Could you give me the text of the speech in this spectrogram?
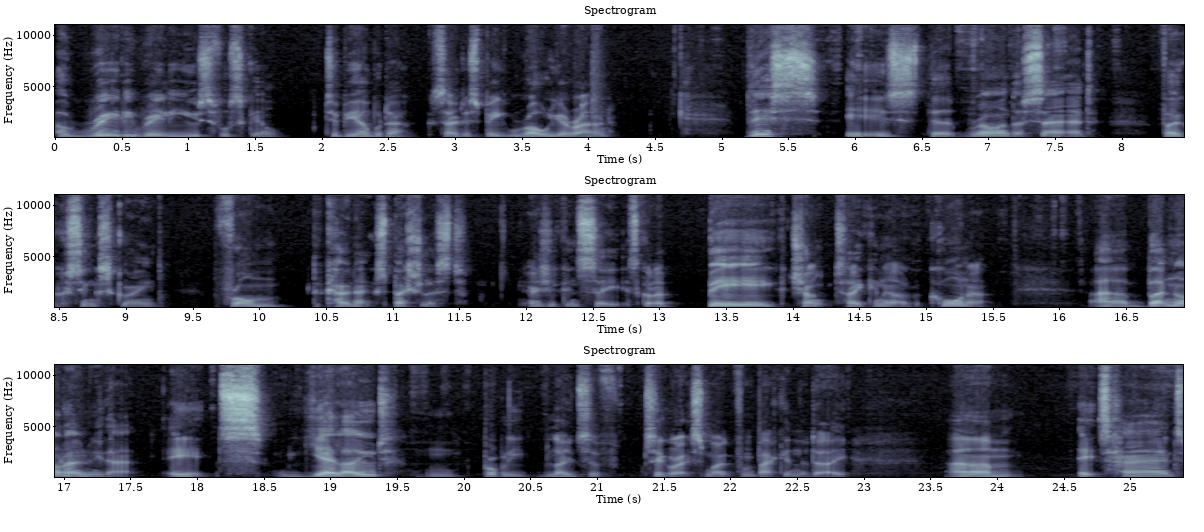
a really, really useful skill to be able to, so to speak, roll your own. This is the rather sad focusing screen from the Kodak Specialist. As you can see, it's got a big chunk taken out of the corner uh, but not only that, it's yellowed, probably loads of cigarette smoke from back in the day. Um, it's had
